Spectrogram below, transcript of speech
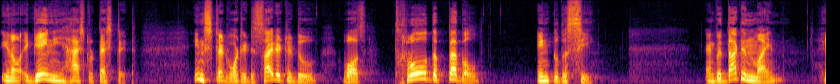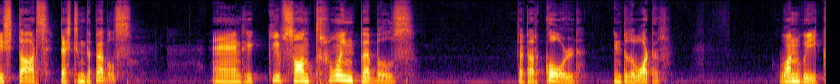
you know, again he has to test it. Instead, what he decided to do was throw the pebble into the sea. And with that in mind, he starts testing the pebbles. And he keeps on throwing pebbles that are cold into the water. One week,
